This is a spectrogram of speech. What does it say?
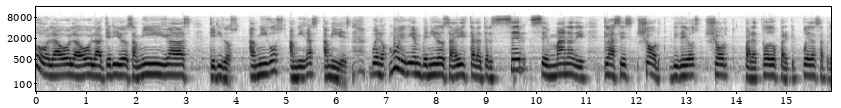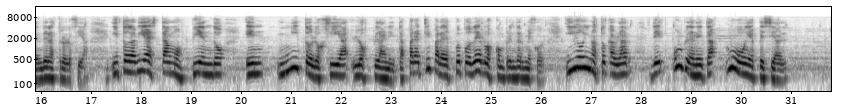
Hola, hola, hola, queridos amigas, queridos amigos, amigas, amigues. Bueno, muy bienvenidos a esta, la tercera semana de clases short, videos short para todos, para que puedas aprender astrología. Y todavía estamos viendo en mitología los planetas. ¿Para qué? Para después poderlos comprender mejor. Y hoy nos toca hablar de un planeta muy especial.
